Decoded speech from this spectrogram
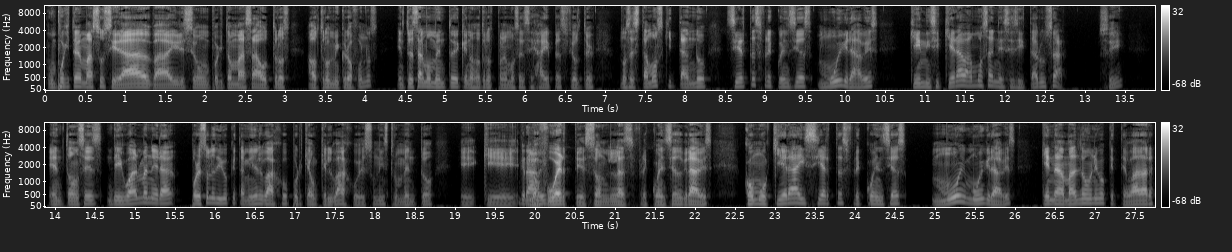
un poquito de más suciedad, va a irse un poquito más a otros, a otros micrófonos. Entonces, al momento de que nosotros ponemos ese high pass filter, nos estamos quitando ciertas frecuencias muy graves que ni siquiera vamos a necesitar usar, ¿sí? Entonces, de igual manera, por eso les digo que también el bajo, porque aunque el bajo es un instrumento eh, que Grave. lo fuerte son las frecuencias graves, como quiera hay ciertas frecuencias muy, muy graves que nada más lo único que te va a dar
